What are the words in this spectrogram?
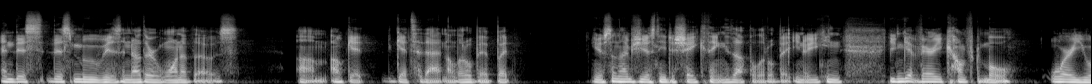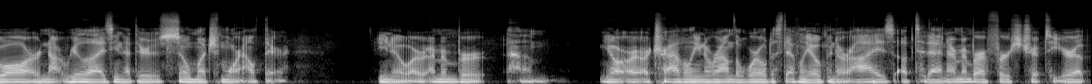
and this this move is another one of those. Um, I'll get get to that in a little bit, but you know sometimes you just need to shake things up a little bit. You know you can you can get very comfortable where you are, not realizing that there's so much more out there. You know, I, I remember. Um, you know, our, our traveling around the world has definitely opened our eyes up to that. And I remember our first trip to Europe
